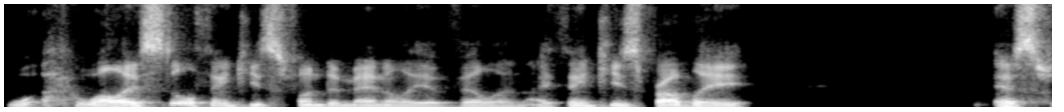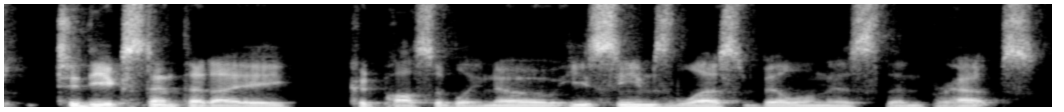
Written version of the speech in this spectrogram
while I still think he's fundamentally a villain, I think he's probably, as to the extent that I could possibly know, he seems less villainous than perhaps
